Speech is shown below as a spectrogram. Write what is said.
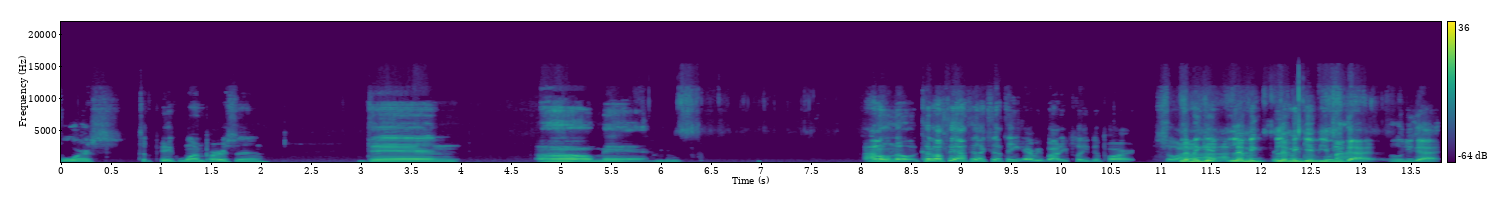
forced to pick one person, then oh man, I don't know. Cause I think I feel like I think everybody played the part. So Let I, me get I- let me let me give you who mine. you got? Who you got?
